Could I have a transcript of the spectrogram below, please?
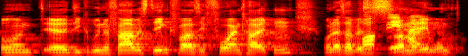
und, äh, die grüne Farbe ist denen quasi vorenthalten und deshalb ist es soll man eben Vorbehalten. und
